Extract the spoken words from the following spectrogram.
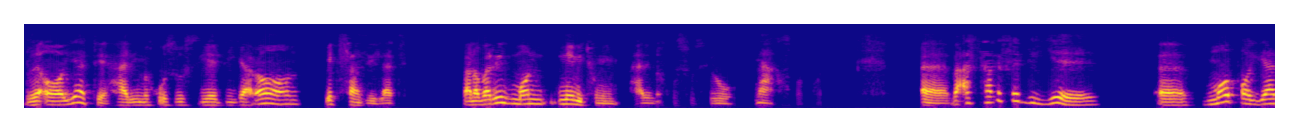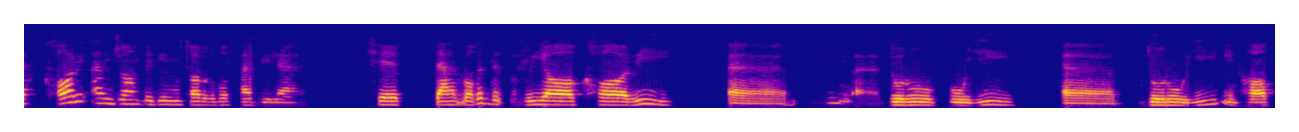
رعایت حریم خصوصی دیگران یک فضیلت. بنابراین ما نمی‌تونیم حریم خصوصی رو نقض بکنیم. و از طرف دیگه ما باید کاری انجام بدیم مطابق با فضیلت که در واقع ریاکاری دروغگویی درویی اینها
